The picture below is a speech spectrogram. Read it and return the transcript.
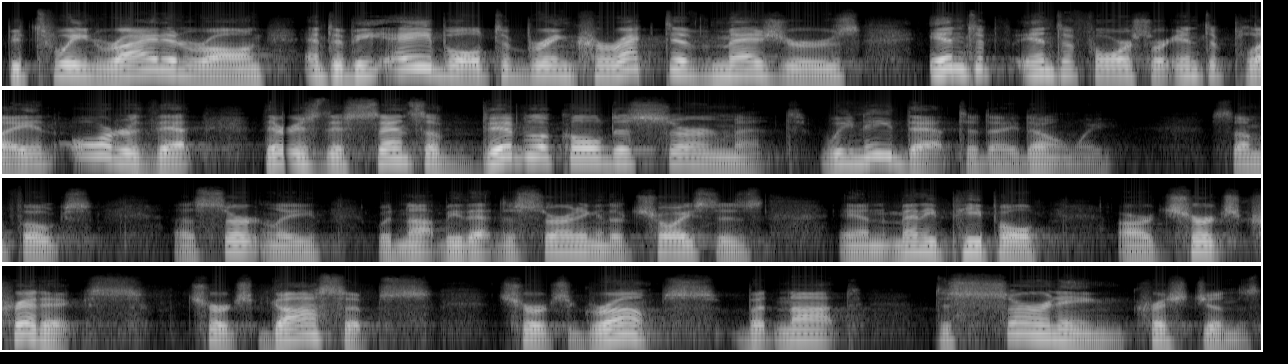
between right and wrong, and to be able to bring corrective measures into, into force or into play in order that there is this sense of biblical discernment. We need that today, don't we? Some folks uh, certainly would not be that discerning in their choices, and many people are church critics, church gossips, church grumps, but not discerning Christians.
